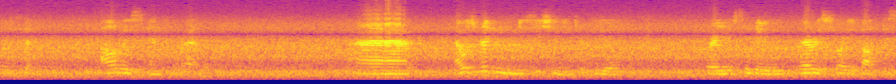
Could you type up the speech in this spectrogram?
what is that? Always and Forever. Uh, I was reading the musician interview where you said they were very sorry about this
